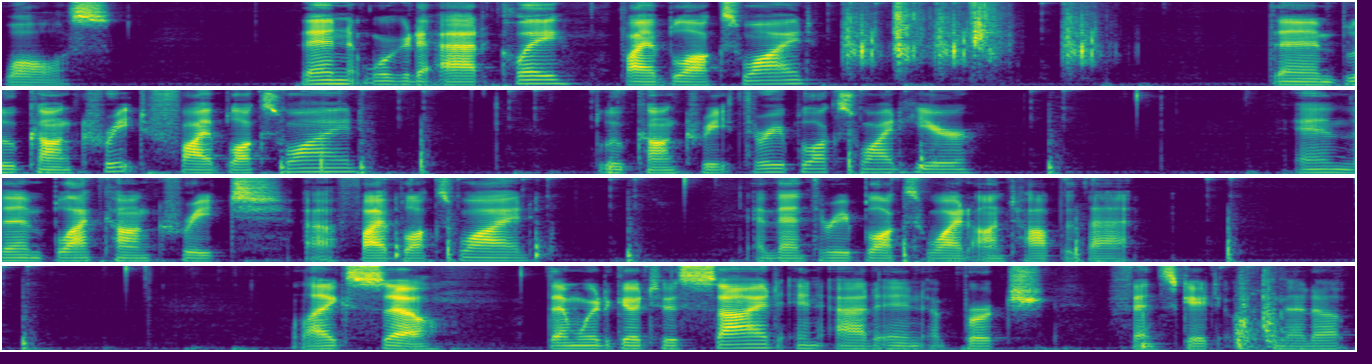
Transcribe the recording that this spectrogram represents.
walls. Then we're going to add clay, 5 blocks wide. Then blue concrete, 5 blocks wide. Blue concrete, 3 blocks wide here and then black concrete uh, five blocks wide. And then three blocks wide on top of that. Like so. Then we're to go to the side and add in a birch fence gate open that up.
